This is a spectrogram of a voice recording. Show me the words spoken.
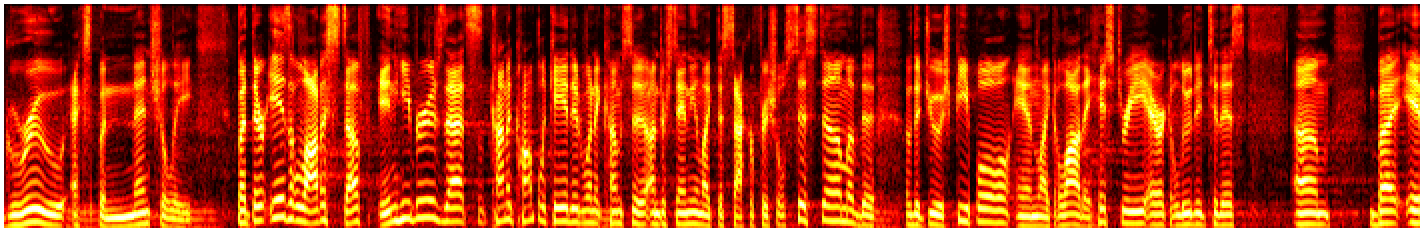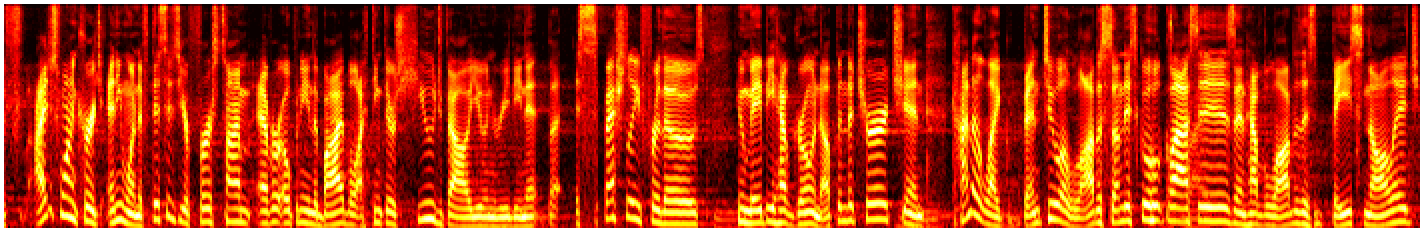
grew exponentially. But there is a lot of stuff in Hebrews that's kind of complicated when it comes to understanding like the sacrificial system of the of the Jewish people and like a lot of the history. Eric alluded to this. Um, but if I just want to encourage anyone, if this is your first time ever opening the Bible, I think there's huge value in reading it, but especially for those who maybe have grown up in the church and kind of like been to a lot of Sunday school classes and have a lot of this base knowledge,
